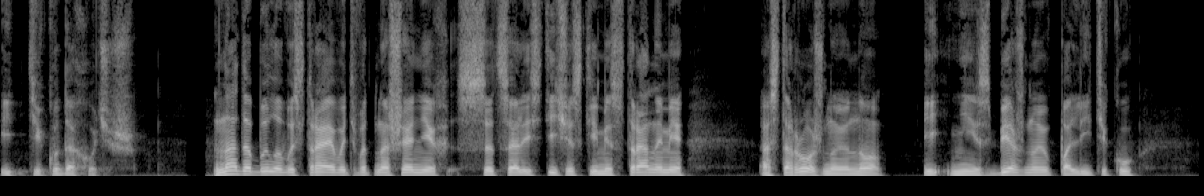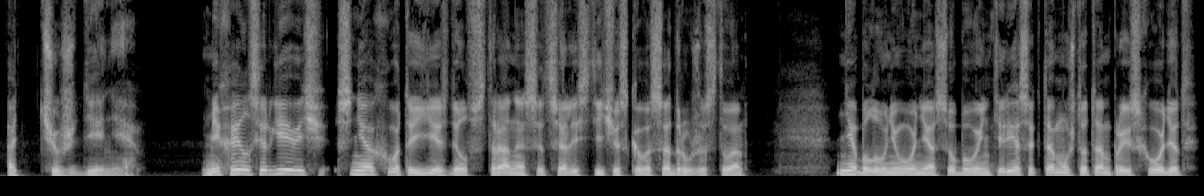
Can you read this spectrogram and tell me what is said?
идти куда хочешь. Надо было выстраивать в отношениях с социалистическими странами осторожную, но и неизбежную политику отчуждения. Михаил Сергеевич с неохотой ездил в страны социалистического содружества – не было у него ни особого интереса к тому, что там происходит,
